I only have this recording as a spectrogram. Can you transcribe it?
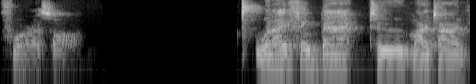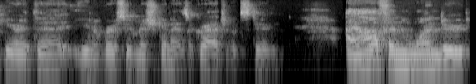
for us all. When I think back to my time here at the University of Michigan as a graduate student, I often wondered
